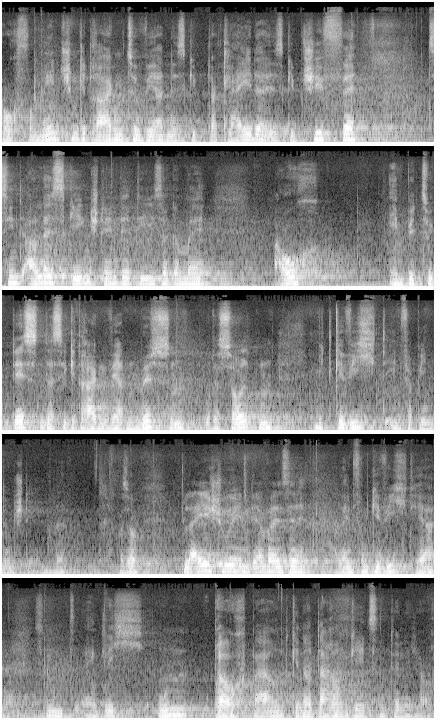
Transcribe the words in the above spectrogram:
auch vom Menschen getragen zu werden, es gibt da Kleider, es gibt Schiffe, sind alles Gegenstände, die, sage mal, auch in Bezug dessen, dass sie getragen werden müssen oder sollten, mit Gewicht in Verbindung stehen. Ne? Also Bleischuhe in der Weise, allein vom Gewicht her, sind eigentlich unbrauchbar und genau darum geht es natürlich auch,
